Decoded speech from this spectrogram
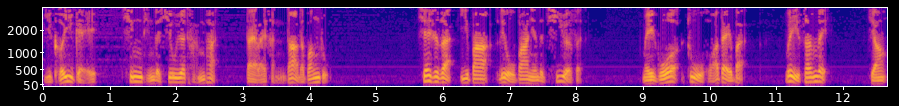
已可以给清廷的修约谈判带来很大的帮助。先是在一八六八年的七月份，美国驻华代办魏三卫将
